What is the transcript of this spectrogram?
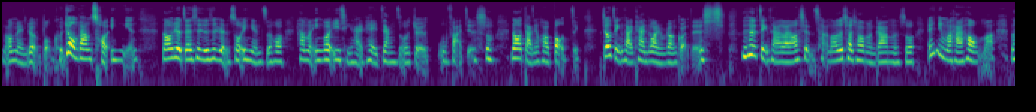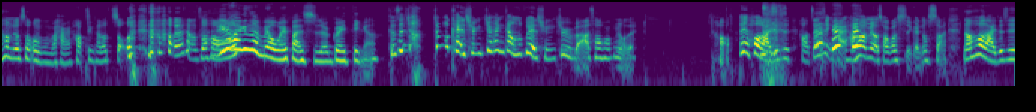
然后每人就很崩溃，就我们被他们吵一年，然后我觉得这次就是忍受一年之后，他们因为疫情还可以这样子，我觉得无法接受，然后我打电话报警，结果警察看就完全不用管这件事，就是警察来到现场，然后就敲敲门跟他们说，哎，你们还好吗？然后他们就说，嗯，我们还好，警察都走了，然后我就想说，好，因为他根本没有违反十人规定啊，可是就就不可以群聚，他刚我说不可以群聚吧，超荒谬的。好，而且后来就是好，真性还好，后来没有超过十个人就算。然后后来就是，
